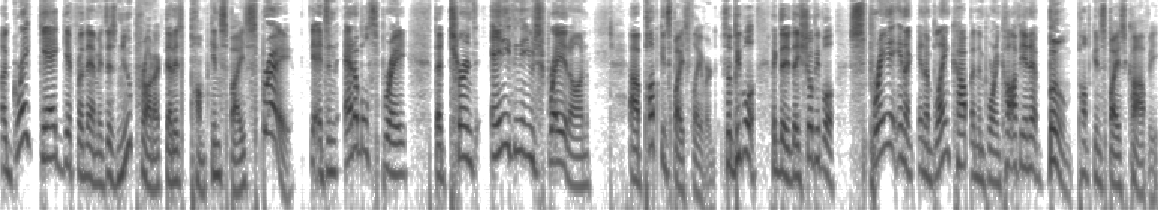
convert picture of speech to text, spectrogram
a great gag gift for them is this new product that is pumpkin spice spray. Yeah, it's an edible spray that turns anything that you spray it on uh, pumpkin spice flavored. So people like they, they show people spraying it in a in a blank cup and then pouring coffee in it. Boom, pumpkin spice coffee.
